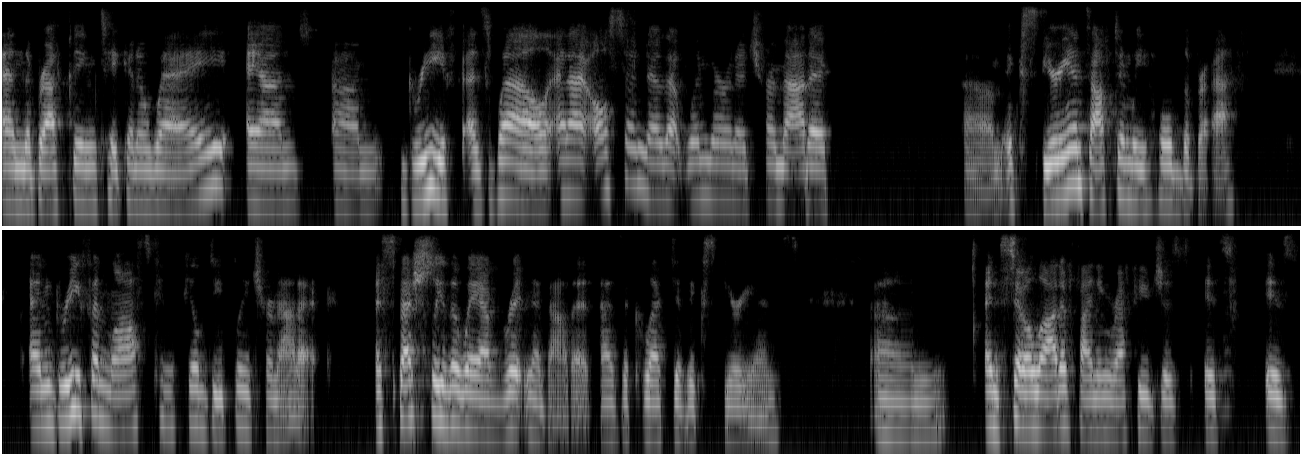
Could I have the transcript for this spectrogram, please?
and the breath being taken away and um, grief as well. And I also know that when we're in a traumatic um, experience, often we hold the breath. And grief and loss can feel deeply traumatic especially the way I've written about it as a collective experience. Um, and so a lot of finding refuge is, is, is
